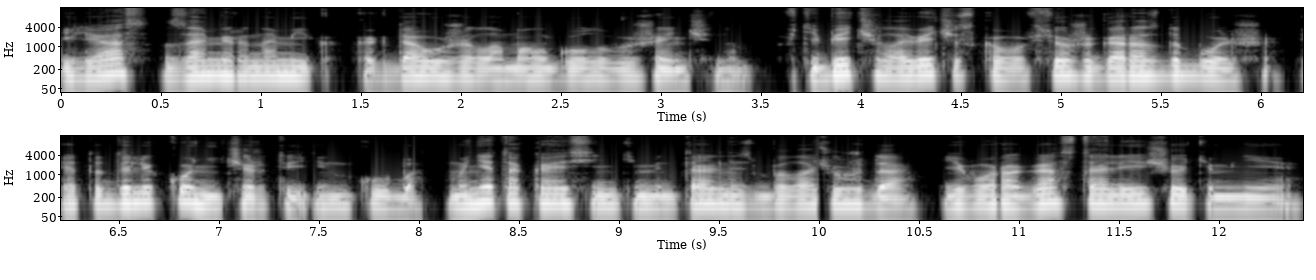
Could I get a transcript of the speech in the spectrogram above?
Илиас замер на миг, когда уже ломал головы женщинам. В тебе человеческого все же гораздо больше. Это далеко не черты инкуба. Мне такая сентиментальность была чужда. Его рога стали еще темнее,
